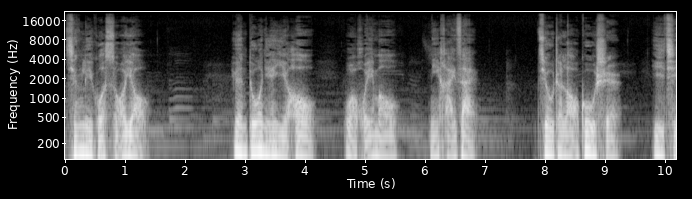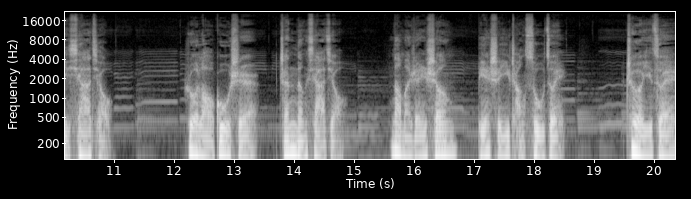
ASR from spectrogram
经历过所有。愿多年以后，我回眸，你还在，就着老故事，一起下酒。若老故事真能下酒，那么人生便是一场宿醉。这一醉，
